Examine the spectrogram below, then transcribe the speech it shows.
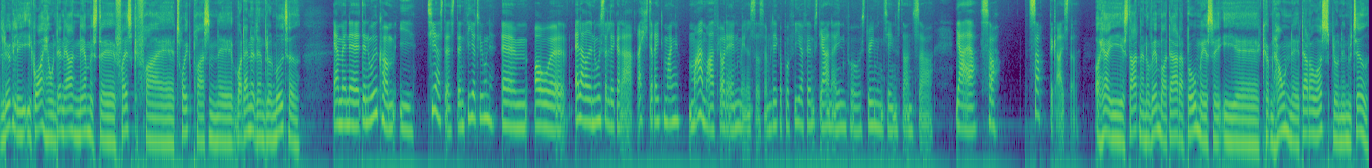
Lykkelig i gårdhaven, den er nærmest øh, frisk fra øh, trykpressen. Øh, hvordan er den blevet modtaget? Jamen, øh, den udkom i tirsdags den 24. Øhm, og øh, allerede nu så ligger der rigtig, rigtig mange meget, meget flotte anmeldelser, som ligger på 4 og 5 stjerner inde på streamingtjenesterne, så jeg er så, så begejstret. Og her i starten af november, der er der bogmesse i øh, København. Der er jo også blevet inviteret.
